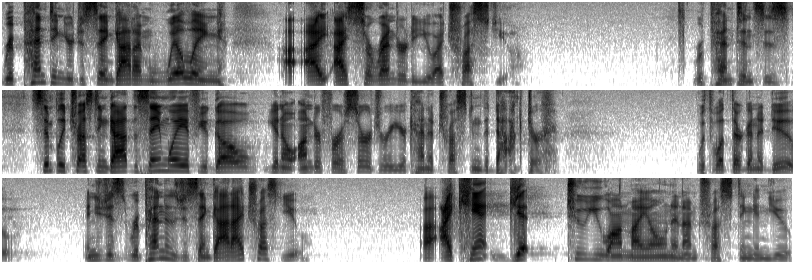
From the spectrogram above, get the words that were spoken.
repenting, you're just saying, God, I'm willing I, I surrender to you. I trust you. Repentance is simply trusting God the same way if you go, you know, under for a surgery, you're kind of trusting the doctor with what they're going to do. And you just, repentance is just saying, God, I trust you. Uh, I can't get to you on my own, and I'm trusting in you.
